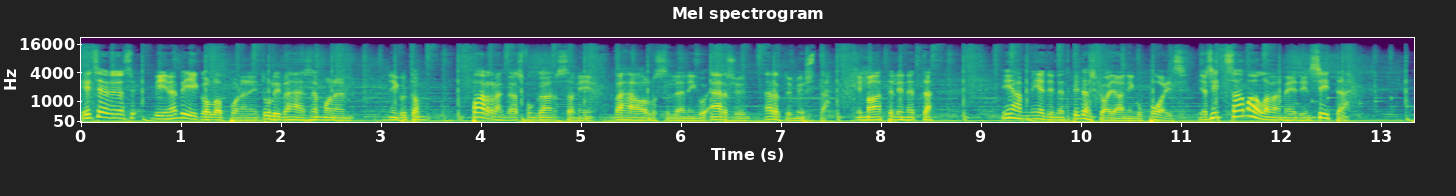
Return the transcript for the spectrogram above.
Itse asiassa viime viikonloppuna niin tuli vähän semmonen niinku ton parran kasvun kanssa niin vähän ollut silleen niinku ärsy, ärtymystä. Niin mä ajattelin, että ihan mietin, että pitäisikö ajaa niinku pois. Ja sit samalla mä mietin sitä,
